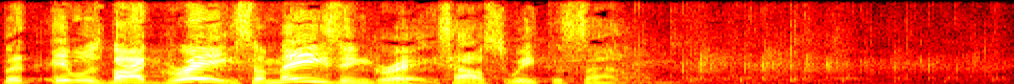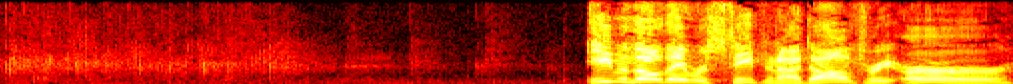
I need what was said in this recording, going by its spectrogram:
But it was by grace, amazing grace. How sweet the sound. Even though they were steeped in idolatry, Ur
